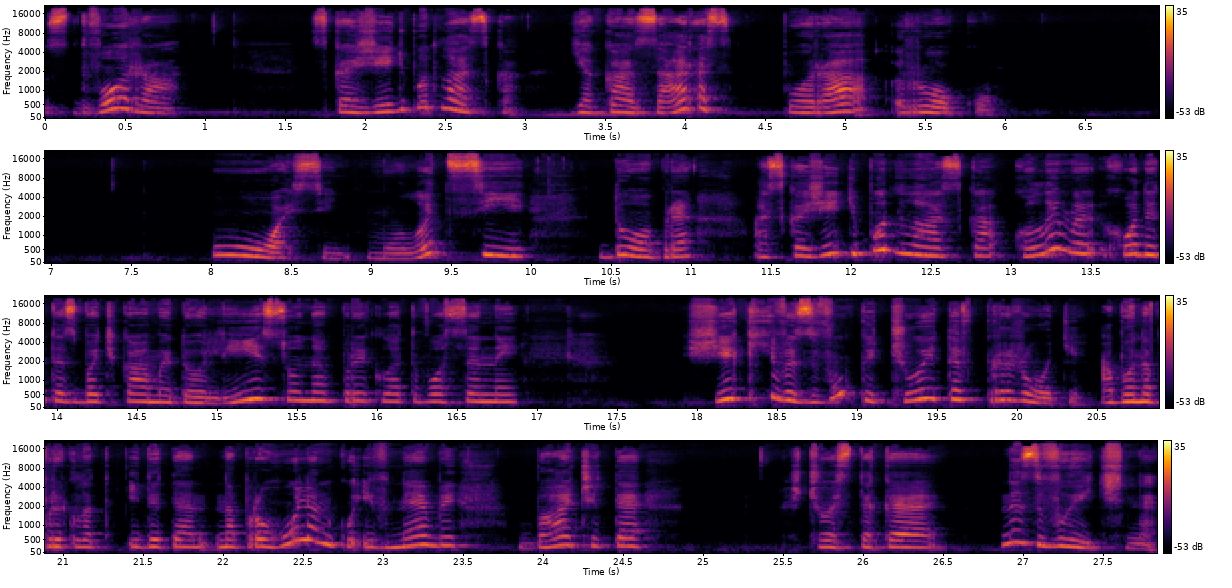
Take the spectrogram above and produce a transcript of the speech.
з двора. Скажіть, будь ласка, яка зараз пора року? Осінь, молодці. Добре. А скажіть, будь ласка, коли ви ходите з батьками до лісу, наприклад, восени, які ви звуки чуєте в природі? Або, наприклад, ідете на прогулянку і в небі бачите щось таке незвичне.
